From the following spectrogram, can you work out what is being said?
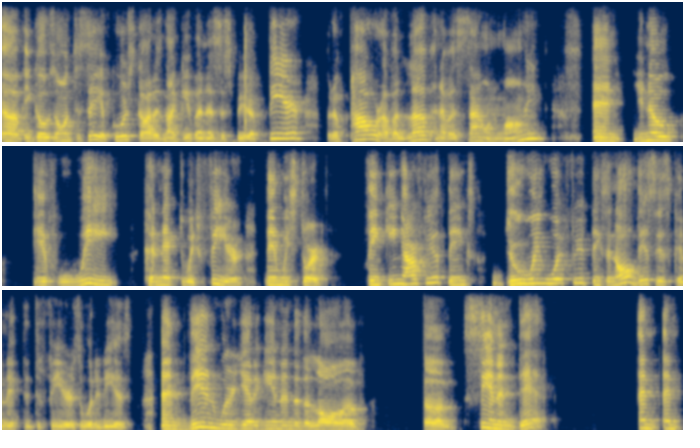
uh, it goes on to say, of course, God has not given us a spirit of fear, but of power, of a love, and of a sound mind. And, you know, if we connect with fear, then we start thinking our fear thinks, doing what fear thinks. And all this is connected to fear, is what it is. And then we're yet again under the law of uh, sin and death. And and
